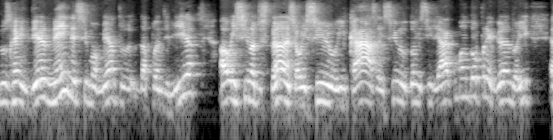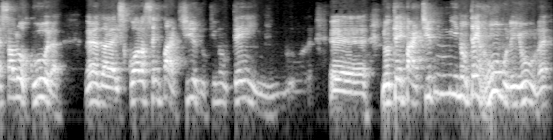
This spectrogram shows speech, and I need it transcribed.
nos render, nem nesse momento da pandemia, ao ensino à distância, ao ensino em casa, ensino domiciliar, como andou pregando aí essa loucura né, da escola sem partido, que não tem, é, não tem partido e não tem rumo nenhum, né?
